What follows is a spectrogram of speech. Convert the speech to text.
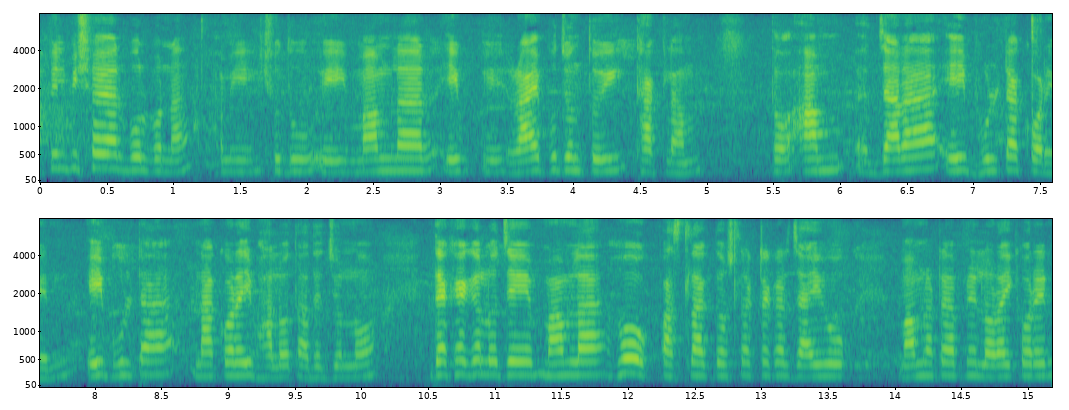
আপিল বিষয়ে আর বলব না। আমি শুধু এই মামলার এই রায় পর্যন্তই থাকলাম। তো আম, যারা এই ভুলটা করেন, এই ভুলটা না করাই ভালো তাদের জন্য। দেখা গেল যে মামলা হোক, পাঁচ লাখ, দশ লাখ টাকার যাই হোক, মামলাটা আপনি লড়াই করেন,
